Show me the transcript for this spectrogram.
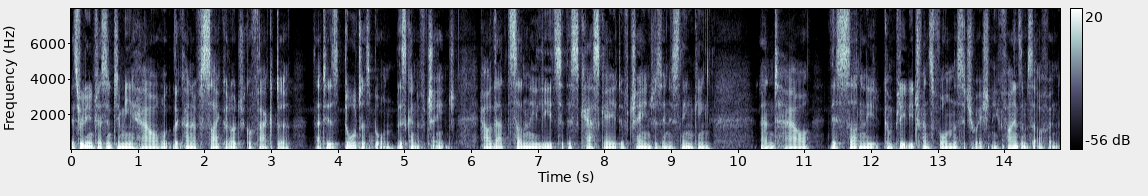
it's really interesting to me how the kind of psychological factor that his daughter's born, this kind of change, how that suddenly leads to this cascade of changes in his thinking, and how this suddenly completely transformed the situation he finds himself in.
